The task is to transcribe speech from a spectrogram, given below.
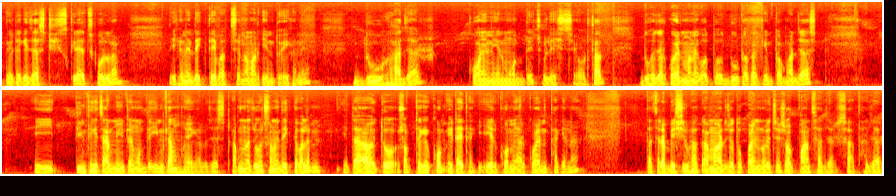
তো এটাকে জাস্ট স্ক্র্যাচ করলাম, এখানে দেখতে পাচ্ছেন আমার কিন্তু এখানে দু হাজার কয়েনের মধ্যে চলে এসছে। অর্থাৎ দু হাজার কয়েন মানে কত? দু টাকা কিন্তু আমার জাস্ট এই তিন থেকে চার মিনিটের মধ্যে ইনকাম হয়ে গেল। জাস্ট আপনার চোখের সামনে দেখতে পেলেন, এটা হয়তো সব থেকে কম এটাই থাকে, এর কমে আর কয়েন থাকে না। তাছাড়া বেশিরভাগ আমার যত কয়েন রয়েছে সব পাঁচ হাজার, সাত হাজার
